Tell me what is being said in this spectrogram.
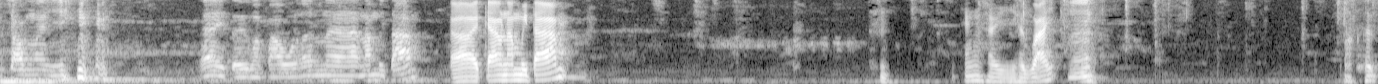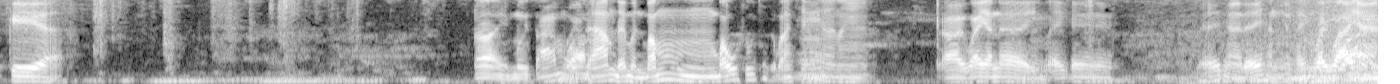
bên sông hay gì đây từ mặt bầu lên à, 58 Rồi cao 58. Hắn hơi hơi quái. ừ. Mặt thứ kia. rồi 18 hoành 18 để mình bấm bấu xuống cho các bạn xem Ừ. nè. Rồi quay anh ơi, quay cái để nè để hình thấy quái quái ha.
